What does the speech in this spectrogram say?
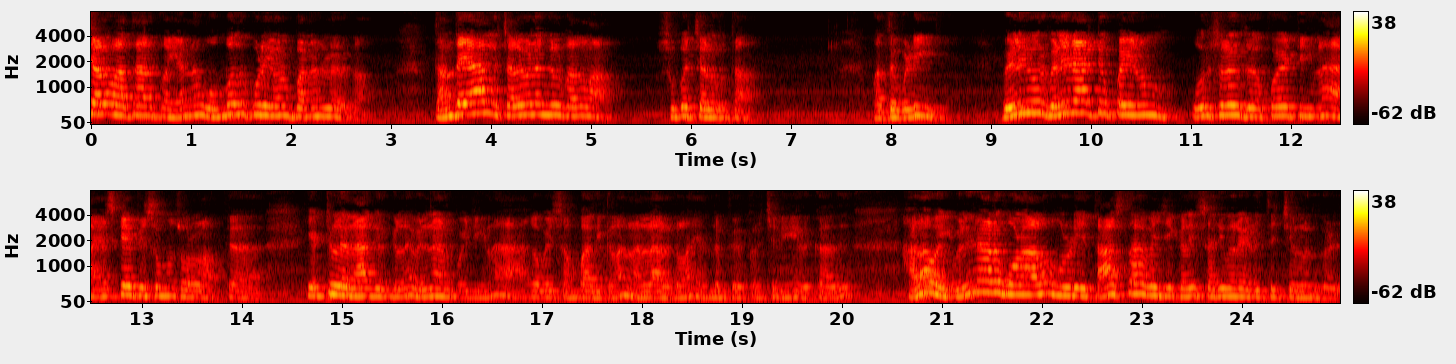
செலவாக தான் இருக்கும். ஏன்னா ஒன்பது கூடையவன் பன்னெண்டில் இருக்கான். தந்தையால் செலவினங்கள் வரலாம். சுப செலவு தான். மற்றபடி வெளியூர் வெளிநாட்டு பயணம் ஒரு சிலர் போயிட்டீங்கன்னா எஸ்கேபிசம்னு சொல்லலாம். இப்போ எட்டில் ராகு இருக்குல்ல வெளிநாடு போயிட்டீங்கன்னா அங்கே போய் சம்பாதிக்கலாம் நல்லா இருக்கலாம் எந்த பிரச்சனையும் இருக்காது. ஆனால் வெளிநாடு போனாலும் உங்களுடைய தாஸ்தா வச்சுக்களை சரிவர எடுத்து செல்லுங்கள்.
